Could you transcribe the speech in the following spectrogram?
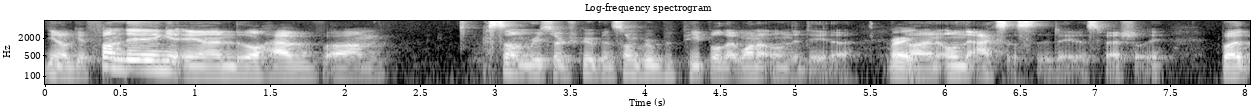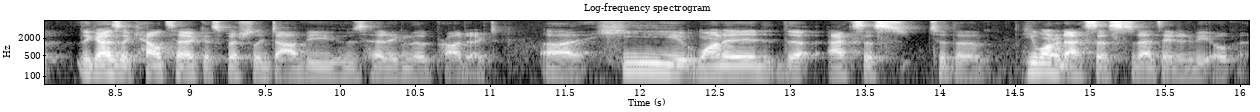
you know get funding and they'll have um, some research group and some group of people that want to own the data Right. uh, and own the access to the data, especially. But the guys at Caltech, especially Davi, who's heading the project, uh, he wanted the access to the he wanted access to that data to be open,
